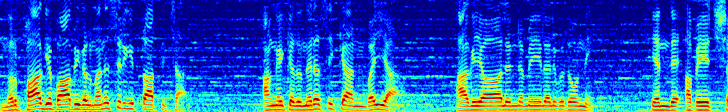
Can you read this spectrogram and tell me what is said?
നിർഭാഗ്യപാപികൾ മനസ്സുരുകി പ്രാർത്ഥിച്ചാൽ അങ്ങയ്ക്കത് നിരസിക്കാൻ വയ്യ. ആകയാൽ എന്റെ മേലലിവ് തോന്നി. എന്റെ അപേക്ഷ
